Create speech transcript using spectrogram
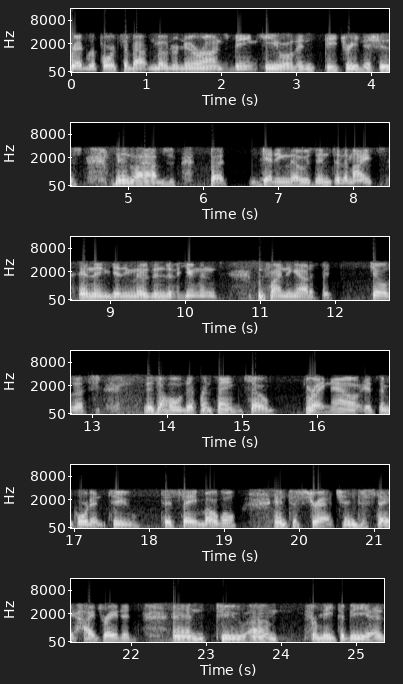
read reports about motor neurons being healed in petri dishes in labs, but getting those into the mice and then getting those into the humans and finding out if it kills us is a whole different thing. So right now, it's important to to stay mobile and to stretch and to stay hydrated and to um, for me to be as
